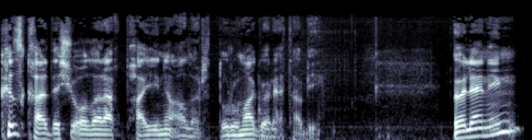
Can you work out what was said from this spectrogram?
kız kardeşi olarak payını alır duruma göre tabii. Ölenin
